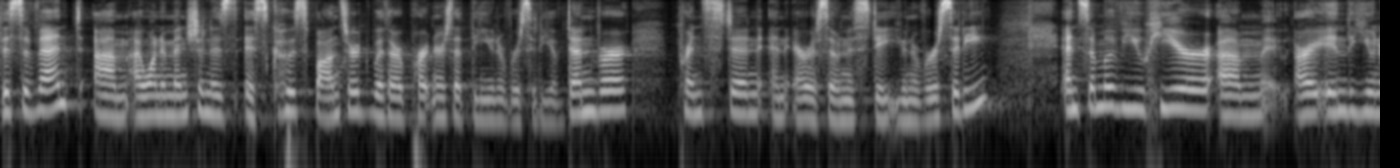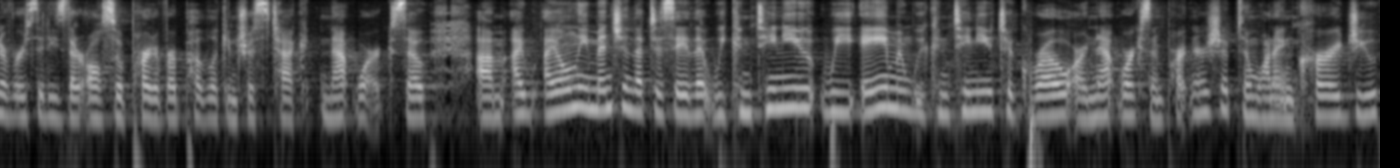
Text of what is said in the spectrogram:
This event, um, I want to mention, is, is co-sponsored with our partners at the University of Denver, Princeton, and Arizona State University. And some of you here um, are in the universities that are also part of our public interest tech network. So um, I, I only mention that to say that we continue, we aim and we continue to grow our networks and partnerships and want to encourage you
